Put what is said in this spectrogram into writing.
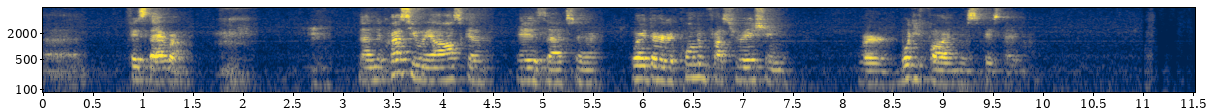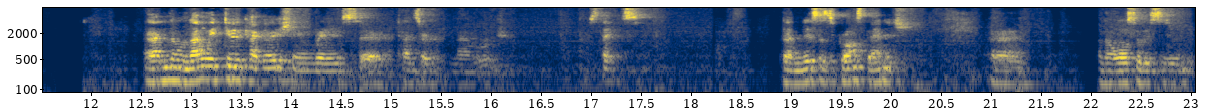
uh, phase diagram. Then the question we ask is that uh, whether the quantum fluctuation were modified in this phase diagram. And then we do the calculation with uh, tensor network states. Then this is ground energy. Uh, and also this is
